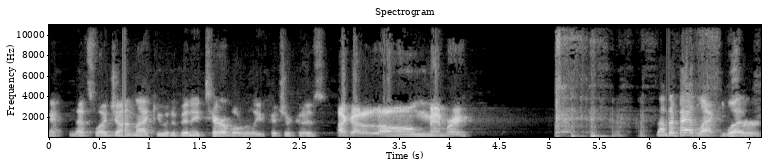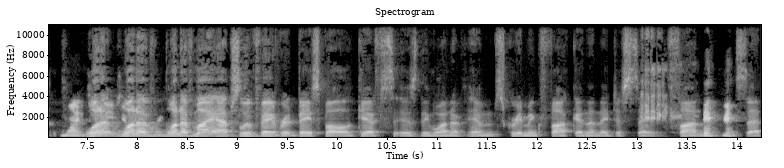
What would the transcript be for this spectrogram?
Yeah, that's why John Lackey would have been a terrible relief pitcher because I got a long memory. Not a bad lackey what, for one of, one of one of my absolute favorite baseball gifts is the one of him screaming "fuck" and then they just say "fun" instead.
